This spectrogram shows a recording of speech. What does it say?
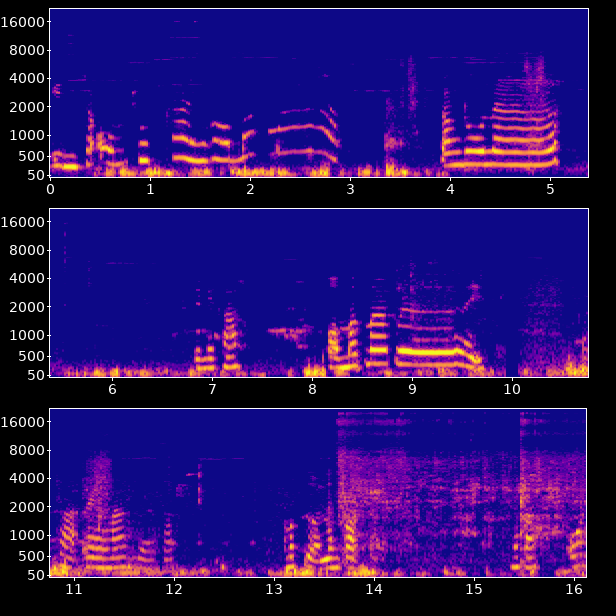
กลิ่นชะอมชุบไข่หอมมากๆต้องดูนะเห็นไหมคะ หอมมากๆเลยะแรงมากเลยนะคะเอามะเขือลงก่อนนะคะ โอ๊ย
